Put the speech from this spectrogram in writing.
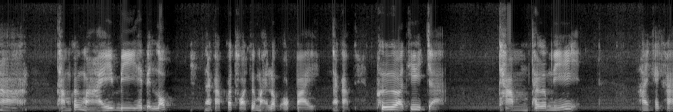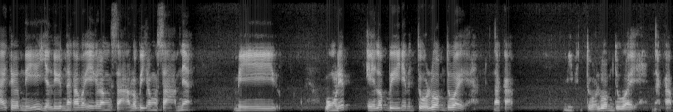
อ่าทำเครื่องหมาย b ให้เป็นลบ นะครับ ก็ถอดเครื่องหมายลบออกไปนะครับ เพื่อที่จะทำเทอมนี้ ให้คล้ายๆ เทอมนี้อย่าลืมนะครับว่า a กำลังสามลบ b กำลังสามเนี่ยมีวงเล็บ a ลบ b เนี่ยเป็นตัวร่วมด้วยนะครับ มีเป็นตัวร่วมด้วยนะครับ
